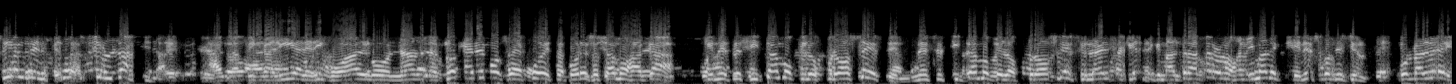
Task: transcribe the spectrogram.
Siempre no tuvieron lástima. ¿A la fiscalía le dijo algo? Nada. No tenemos respuesta, por eso estamos acá que necesitamos que los procesen, necesitamos que los procesen a esa gente que maltrataron a los animales en esa condición. Por la ley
